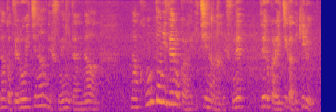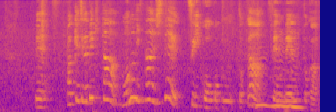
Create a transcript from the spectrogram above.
なんか01なんですねみたいな。なんか本当に0から1なんですね。0から1ができる。でパッケージができたものに対して次広告とか宣伝とか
